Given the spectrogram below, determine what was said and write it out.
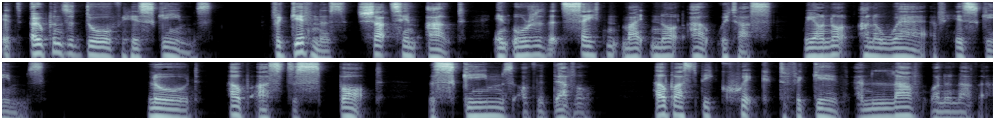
It opens a door for his schemes. Forgiveness shuts him out in order that Satan might not outwit us. We are not unaware of his schemes. Lord, help us to spot the schemes of the devil Help us to be quick to forgive and love one another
